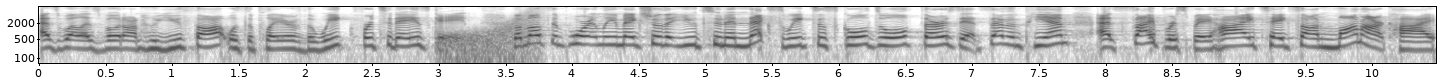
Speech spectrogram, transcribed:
as well as vote on who you thought was the player of the week for today's game. But most importantly, make sure that you tune in next week to School Duel Thursday at 7 p.m. as Cypress Bay High takes on Monarch High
